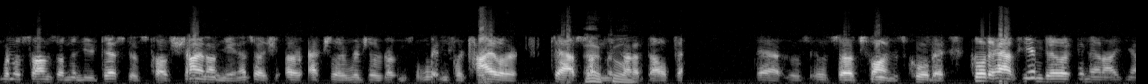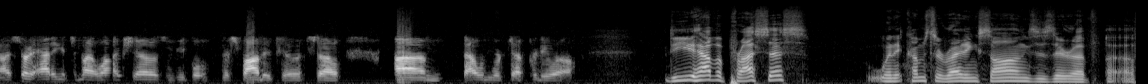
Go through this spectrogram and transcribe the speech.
one of the songs on the new disc. It's called "Shine on Me," and that's actually, uh, actually originally written, written for Tyler to have something Oh, cool. to kind of belt yeah, it was, it was uh, it's fun. It's cool to cool to have him do it, and then I you know I started adding it to my live shows, and people responded to it. So um, that one worked out pretty well. Do you have a process when it comes to writing songs? Is there a, a, a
